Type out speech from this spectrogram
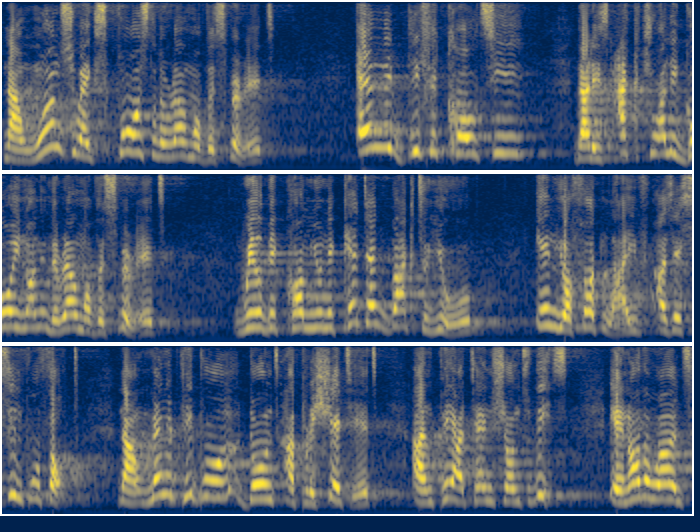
Now, once you are exposed to the realm of the Spirit, any difficulty that is actually going on in the realm of the Spirit will be communicated back to you in your thought life as a simple thought. Now, many people don't appreciate it and pay attention to this. In other words,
